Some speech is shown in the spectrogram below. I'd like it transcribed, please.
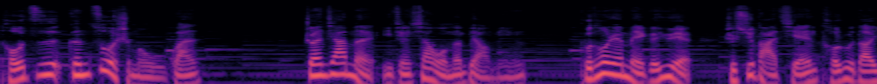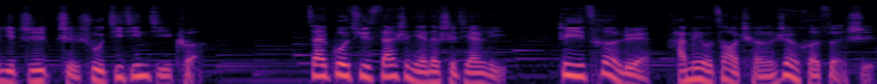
投资跟做什么无关，专家们已经向我们表明，普通人每个月只需把钱投入到一只指数基金即可。在过去三十年的时间里，这一策略还没有造成任何损失。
